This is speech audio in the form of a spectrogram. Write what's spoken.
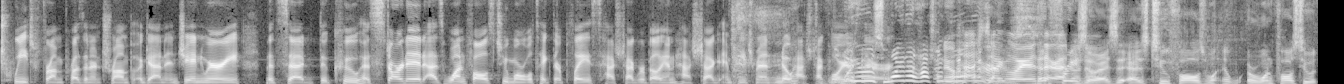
tweet from President Trump again in January that said the coup has started. As one falls, two more will take their place. Hashtag rebellion. Hashtag impeachment. No hashtag lawyers Lawyers? there. Why not hashtag no lawyers? hashtag lawyers That don't phrase though, as, as two falls, one, or one falls, two.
